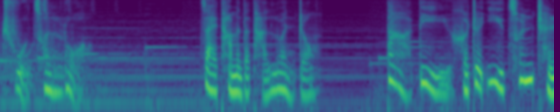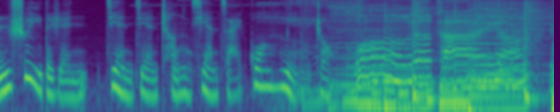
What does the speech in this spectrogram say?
处村落。在他们的谈论中，大地和这一村沉睡的人渐渐呈现在光明中。我的太阳也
